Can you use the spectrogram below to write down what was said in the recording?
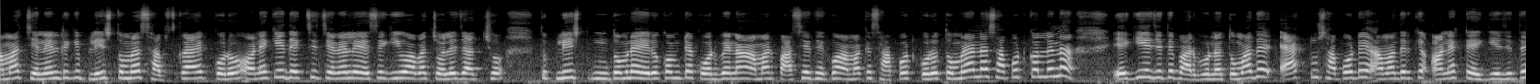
আমার চ্যানেলটিকে প্লিজ তোমরা সাবস্ক্রাইব করো। অনেকেই দেখছি চ্যানেলে এসে গিয়েও আবার চলে যাচ্ছ। তো প্লিজ তোমরা এরকমটা করবে না। আমার পাশে থেকো, আমাকে সাপোর্ট করো। তোমরা না সাপোর্ট করলে না এগিয়ে যেতে পারব না। তোমাদের একটু সাপোর্টে আমাদেরকে অনেকটা এগিয়ে যেতে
